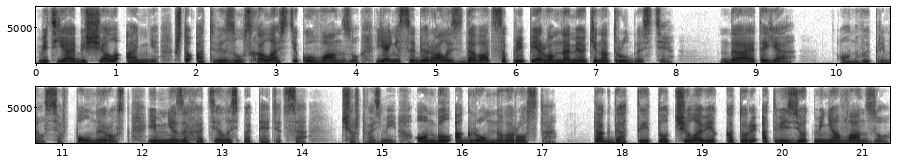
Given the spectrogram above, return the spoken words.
ведь я обещала Анне, что отвезу с холастику в Ванзу. Я не собиралась сдаваться при первом намеке на трудности. Да, это я. Он выпрямился в полный рост, и мне захотелось попятиться — Черт возьми, он был огромного роста. Тогда ты тот человек, который отвезет меня в Ванзу.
